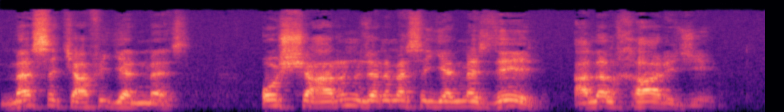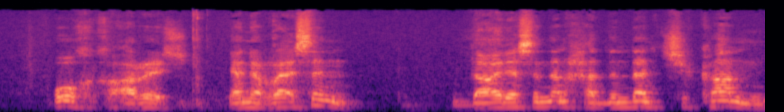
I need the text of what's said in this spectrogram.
mesi kafi gelmez. O şarın üzerine mesi gelmez değil. Alel harici. O hariç. Yani resin dairesinden haddinden çıkan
